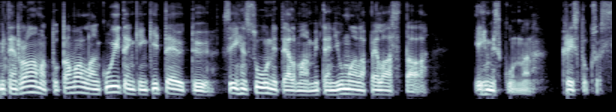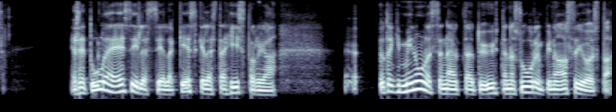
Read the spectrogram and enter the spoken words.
miten raamattu tavallaan kuitenkin kiteytyy siihen suunnitelmaan, miten Jumala pelastaa ihmiskunnan Kristuksessa. Ja se tulee esille siellä keskellä sitä historiaa. Jotenkin minulle se näyttäytyy yhtenä suurimpina asioista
